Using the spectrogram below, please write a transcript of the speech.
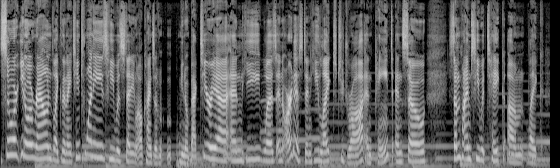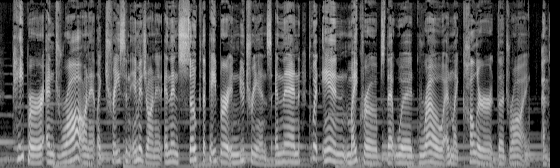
So, you know, around like the 1920s, he was studying all kinds of, you know, bacteria, and he was an artist and he liked to draw and paint. And so sometimes he would take, um, like, paper and draw on it, like trace an image on it, and then soak the paper in nutrients and then put in microbes that would grow and like color the drawing. And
